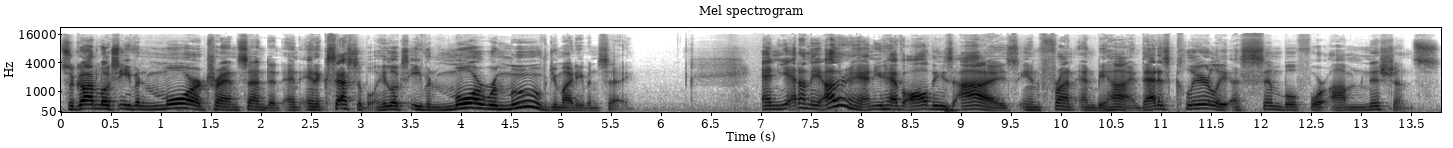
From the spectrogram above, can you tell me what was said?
So God looks even more transcendent and inaccessible. He looks even more removed, you might even say. And yet, on the other hand, you have all these eyes in front and behind. That is clearly a symbol for omniscience.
